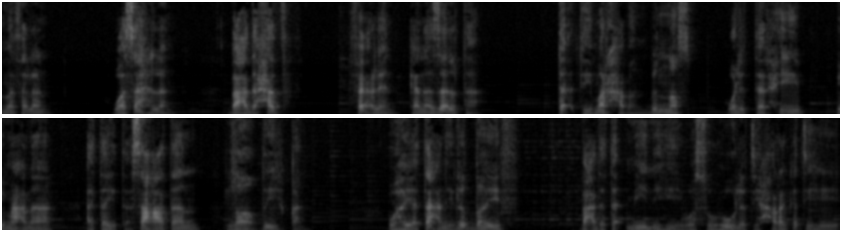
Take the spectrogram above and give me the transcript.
مثلا وسهلا بعد حذف فعل كنزلت تأتي مرحبا بالنصب وللترحيب بمعنى أتيت سعه لا ضيقا. وهي تعني للضيف بعد تأمينه وسهولة حركته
